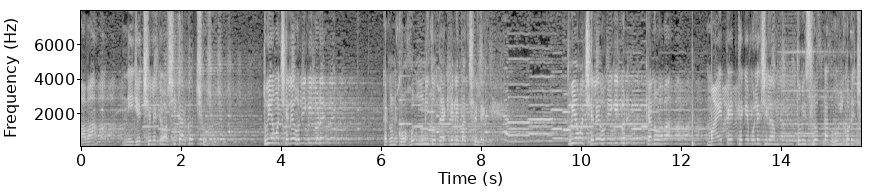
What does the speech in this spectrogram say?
বাবা নিজের ছেলেকে অস্বীকার করছ? তুই আমার ছেলে হলি কি করে? এখন কহর মুনি তো দেখেনি তার ছেলেকে তুই আমার ছেলে হবি কি করে? কেন বাবা? মায়ের পেট থেকে বলেছিলাম, তুমি শ্লোকটা ভুল করেছ।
